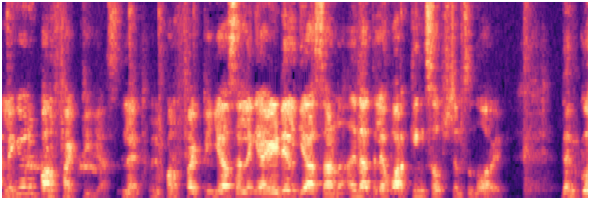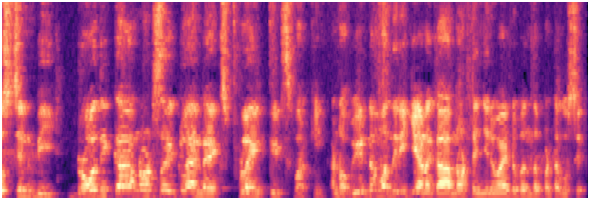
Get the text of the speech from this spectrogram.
അല്ലെങ്കിൽ ഒരു പെർഫെക്റ്റ് ഗ്യാസ് അല്ലെ? ഒരു പെർഫെക്റ്റ് ഗ്യാസ് അല്ലെങ്കിൽ ഐഡിയൽ ഗ്യാസ് ആണ് അതിനകത്തിലെ വർക്കിംഗ് സബ്സ്റ്റൻസ് എന്ന് പറയുന്നത്. Then question B draw the Carnot cycle and explain its working കണ്ടോ? വീണ്ടും വന്നിരിക്കുകയാണ് കാർനോട്ട് എഞ്ചിനുമായിട്ട് ബന്ധപ്പെട്ട ക്വസ്റ്റ്യൻ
